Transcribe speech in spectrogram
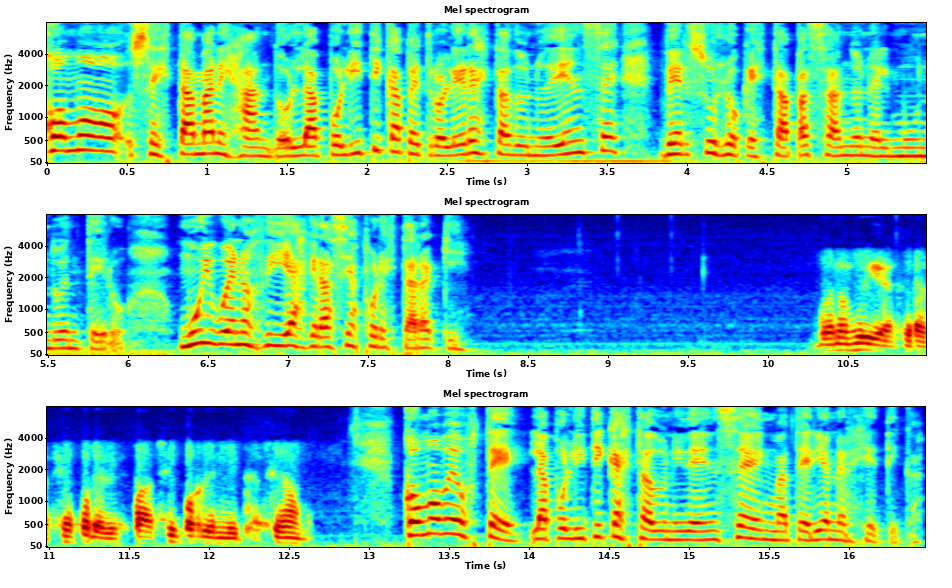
¿Cómo se está manejando la política petrolera estadounidense versus lo que está pasando en el mundo entero? Muy buenos días, gracias por estar aquí. Buenos días, gracias por el espacio y por la invitación. ¿Cómo ve usted la política estadounidense en materia energética?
